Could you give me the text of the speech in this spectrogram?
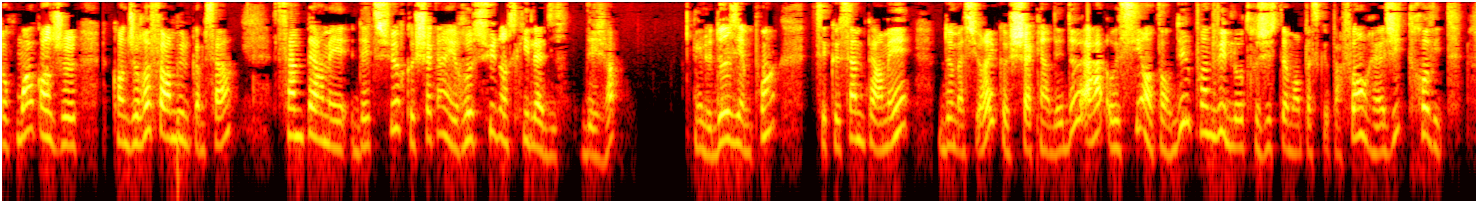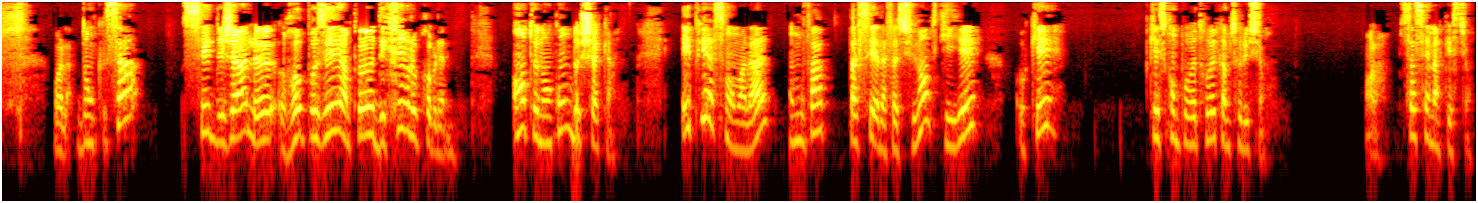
Donc moi, quand je, quand je reformule comme ça, ça me permet d'être sûr que chacun est reçu dans ce qu'il a dit, déjà. Et le deuxième point, c'est que ça me permet de m'assurer que chacun des deux a aussi entendu le point de vue de l'autre, justement, parce que parfois on réagit trop vite. Voilà. Donc ça, c'est déjà le reposer un peu, décrire le problème, en tenant compte de chacun. Et puis à ce moment-là, on va passer à la phase suivante qui est, OK, qu'est-ce qu'on pourrait trouver comme solution? Voilà, ça c'est ma question.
